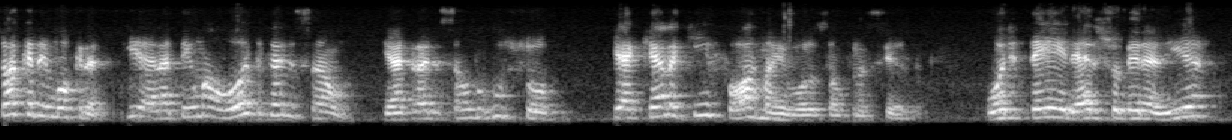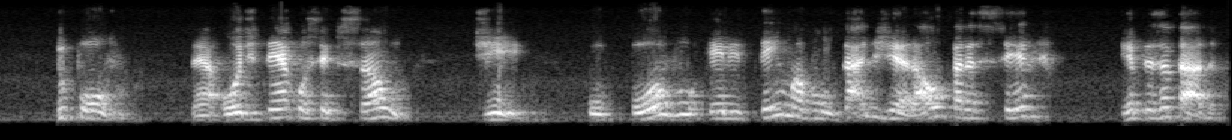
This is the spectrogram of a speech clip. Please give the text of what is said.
Só que a democracia ela tem uma outra tradição, que é a tradição do Rousseau, que é aquela que informa a Revolução Francesa, onde tem a ideia de soberania do povo, né? onde tem a concepção de o povo ele tem uma vontade geral para ser representada.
